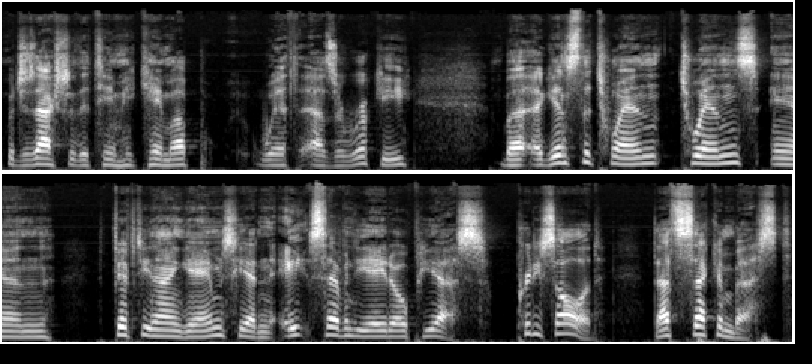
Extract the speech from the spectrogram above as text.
which is actually the team he came up with as a rookie. But against the twin Twins in 59 games, he had an 878 OPS, pretty solid. That's second best.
